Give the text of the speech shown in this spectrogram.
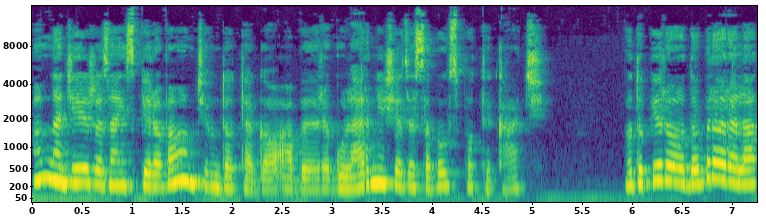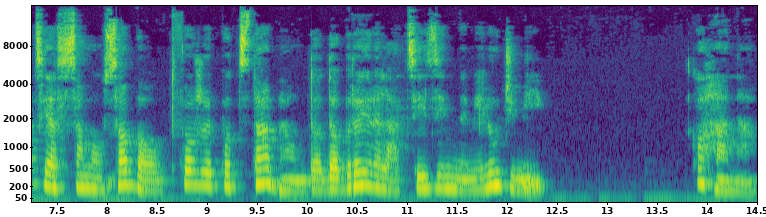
Mam nadzieję, że zainspirowałam Cię do tego, aby regularnie się ze sobą spotykać, bo dopiero dobra relacja z samą sobą tworzy podstawę do dobrej relacji z innymi ludźmi. Kochana,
